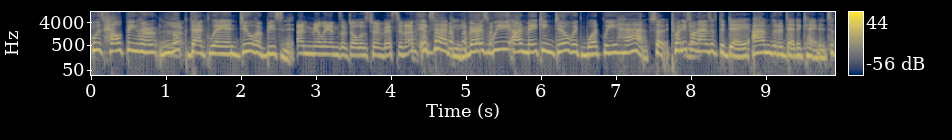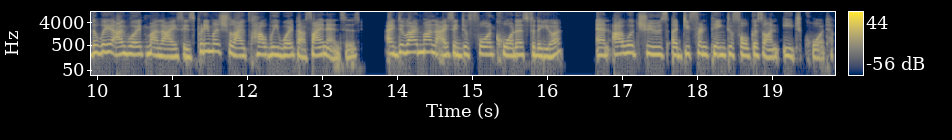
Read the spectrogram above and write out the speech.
who's helping her look that way and do her business. and millions of dollars to invest in it. Exactly. Whereas we are making do with what we have. So 24 Yeah. hours of the day, I'm going to dedicate it. So the way I work my life is pretty much like how we work our finances. I divide my life into four quarters for the year, and I will choose a different thing to focus on each quarter.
